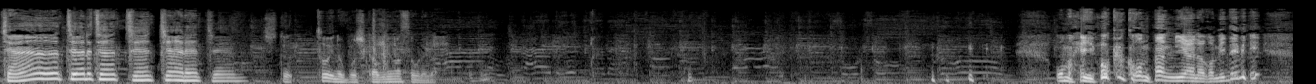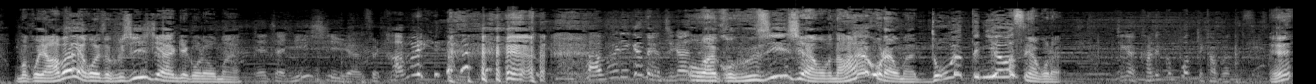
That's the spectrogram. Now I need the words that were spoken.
チャーチャラチャチャチャラチャちょっとトイの帽子かぶります俺が。お前よくこんなん似合うなこれ見てみ。お前これやばいやこいつ不審者やんけこれお前。いやじゃあ西がそれかぶり かぶり方が違うお前これ不審者やん。お前なんやこれお前。どうやって似合わすんやこれ。違う軽くポッてかぶるんですよ。え？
